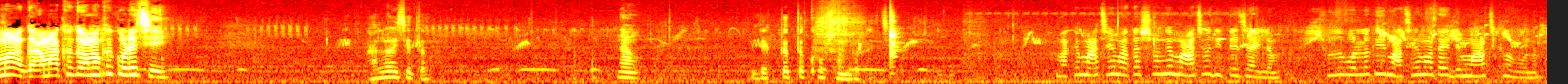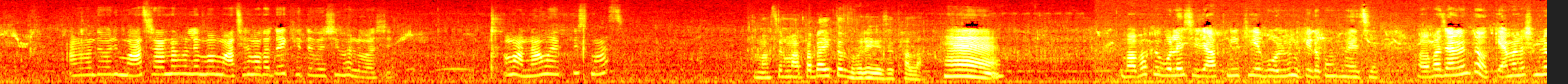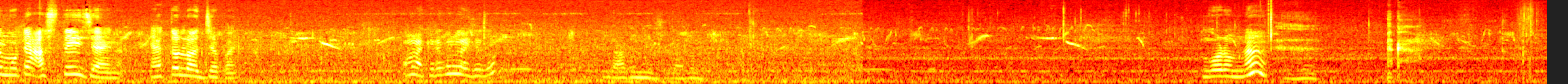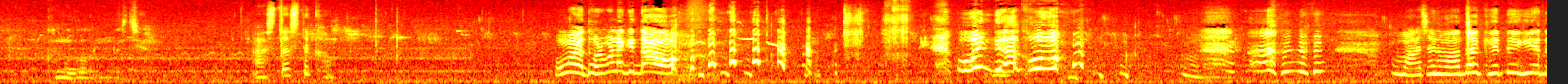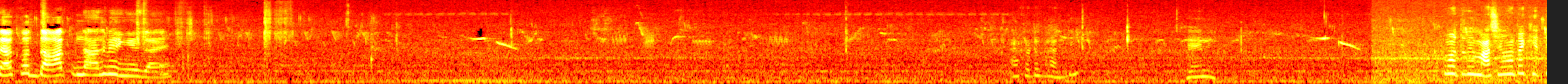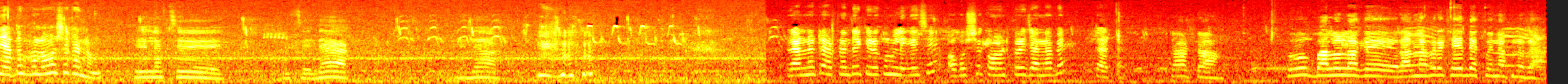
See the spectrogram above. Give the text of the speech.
মা গা মাখা গা মাখা করেছি। ভালো হয়েছে তো? নাও। দেখতে তো খুব সুন্দর হয়েছে। মাকে মাছের মাথার সঙ্গে মাছও দিতে চাইলাম। শুধু বলল কি মাছের মাথায় দে মাছ খাব না। আর আমাদের বাড়ি মাছ রান্না হলে মা মাছের মাথাটাই খেতে বেশি ভালোবাসে। আমার নাও এক পিস মাছ। মাছের মাথাটাই তো ভরে গেছে থালা। হ্যাঁ। বাবাকে বলেছি যে আপনি খেয়ে বলবেন কীরকম হয়েছে। বাবা জানেন তো ক্যামেরার সামনে মোটে আসতেই চায় না এত লজ্জা পায়। আমার কীরকম লাগছে গো? দারুণ হয়েছে দারুণ। গরম না? এখনও গরম রয়েছে আস্তে আস্তে খাও। ওমা ধরবো নাকি? দাও। ওই দেখো। মাছের মাথা খেতে গিয়ে দেখো দাঁত নাল ভেঙে যায়। একটা নি মা তুমি মাছের মাথা খেতে এত ভালোবাসো কেন? তেল আছে। আছে দেখ। দেখ। রান্নাটা আপনাদের কীরকম লেগেছে? অবশ্যই কমেন্ট করে জানাবেন। টাটা। টাটা। খুব ভালো লাগে। রান্না করে খেয়ে দেখবেন আপনারা।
